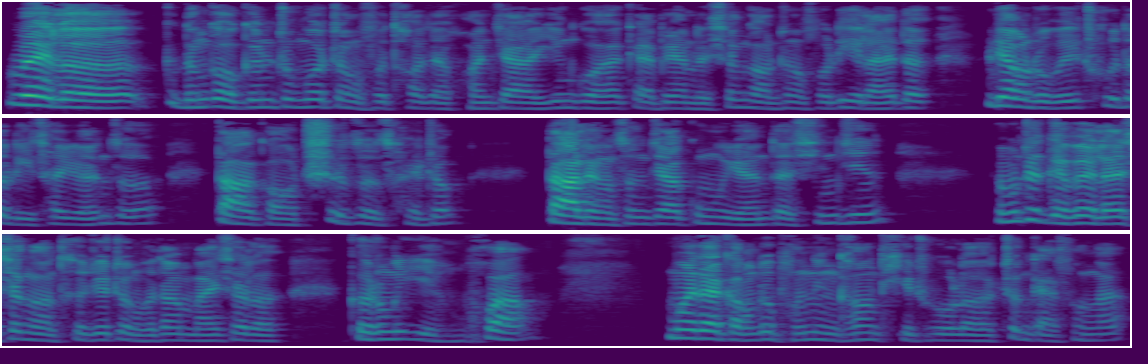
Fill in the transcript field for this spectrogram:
为了能够跟中国政府讨价还价，英国还改变了香港政府历来的量入为出的理财原则，大搞赤字财政，大量增加公务员的薪金。那么，这给未来香港特区政府当然埋下了各种隐患。末代港督彭定康提出了政改方案，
